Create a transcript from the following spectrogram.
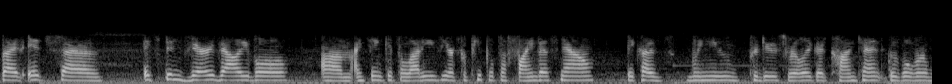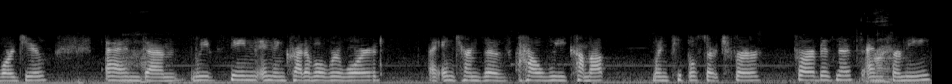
but it's uh, it's been very valuable. Um, I think it's a lot easier for people to find us now because when you produce really good content, Google rewards you and uh-huh. um, we've seen an incredible reward uh, in terms of how we come up when people search for for our business and right. for me.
